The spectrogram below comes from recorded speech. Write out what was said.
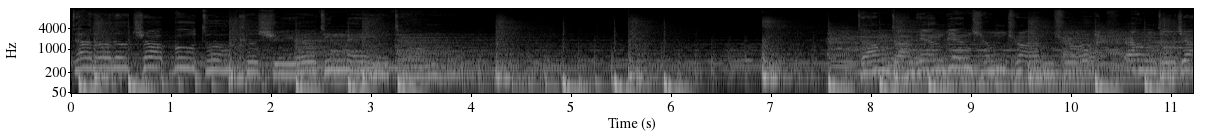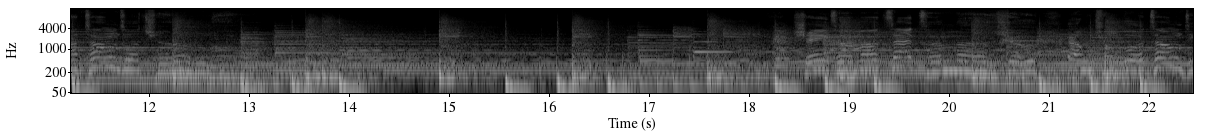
大多都差不多，可是有听没有懂。当短片变成传说，让独家当作承诺。谁怎么在怎么说，让沉默当第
